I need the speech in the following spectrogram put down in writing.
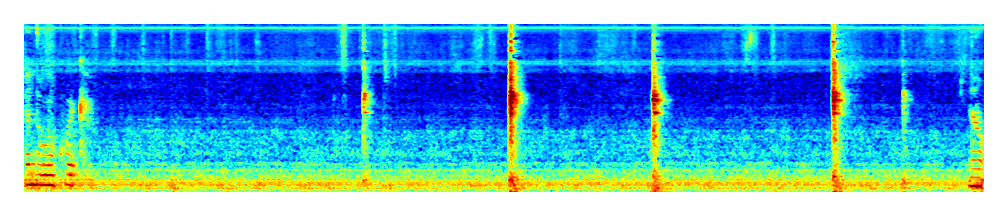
spindle real quick. Now,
